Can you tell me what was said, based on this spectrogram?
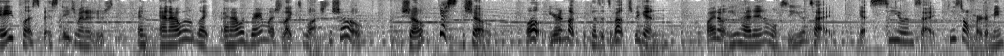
A plus best stage managers, and and I would like and I would very much like to watch the show. The show? Yes, the show. Well, you're in luck because it's about to begin. Why don't you head in and we'll see you inside? Yes, see you inside. Please don't murder me.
